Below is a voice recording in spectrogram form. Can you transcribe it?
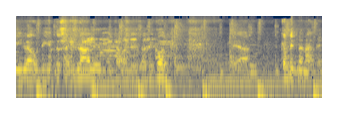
ilaw dito sa ilalim at saka dito sa likod. Kaya, ikabit na natin.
